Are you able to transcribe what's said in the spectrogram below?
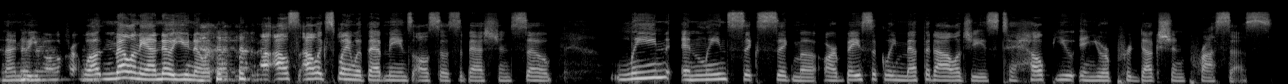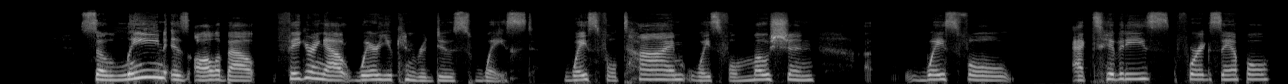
And I know mm-hmm. you all, well, Melanie, I know you know what that is. I'll, I'll explain what that means also, Sebastian. So, Lean and Lean Six Sigma are basically methodologies to help you in your production process. So, Lean is all about figuring out where you can reduce waste wasteful time, wasteful motion, uh, wasteful activities, for example.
